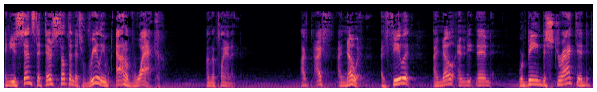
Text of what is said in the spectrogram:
and you sense that there's something that's really out of whack on the planet. I, I, I know it. I feel it. I know and, and we're being distracted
